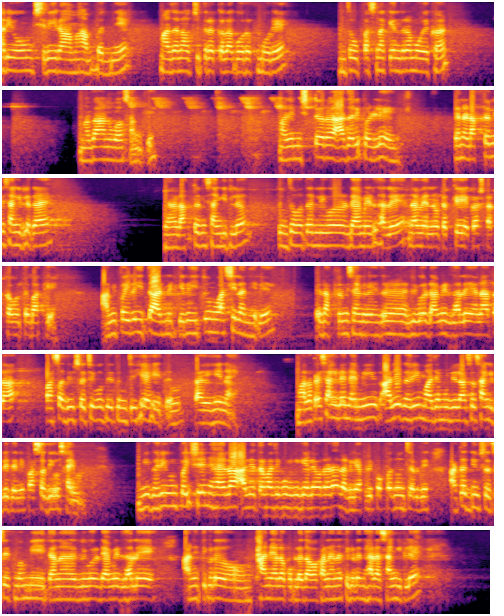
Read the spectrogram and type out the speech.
हरिओम श्रीराम अब्बज्ञे माझं नाव चित्रकला गोरख मोरे. आमचं उपासना केंद्र मुळेखंड. माझा अनुभव सांगते. माझे मिस्टर आजारी पडले. त्यांना डॉक्टरनी सांगितलं काय? त्यांना डॉक्टरनी सांगितलं तुमचं म्हणतं लिव्हर डॅमेज झाले नव्याण्णव टक्के एकाच टक्का म्हणतं बाकी आहे. आम्ही पहिले इथं ॲडमिट केले इथून वाशीला नेले. डॉक्टरने सांगितलं लिव्हर डॅमेज झाले आणि आता पाच सहा दिवसाचे बोलते तुमचे हे आहेत काय हे नाही. मला काही सांगितलं नाही. मी आले घरी माझ्या मुलीला असं सांगितलं त्यांनी पाच सहा दिवस आहे म्हणून. मी घरी येऊन पैसे न्यायला आले तर माझी मुलगी गेल्यावर रडायला लागली. आपले पप्पा दोन चार दिवस आठच दिवसाचे आहेत मम्मी त्यांना लिव्हर डॅमेज झाले. आणि तिकडं ठाण्याला कुठल्या दवाखान्यानं तिकडे न्यायला सांगितले.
